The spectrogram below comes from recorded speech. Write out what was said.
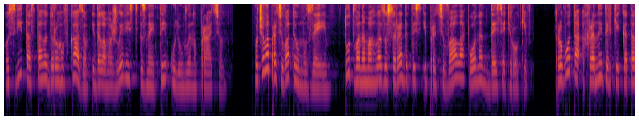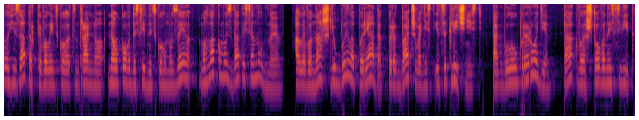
Освіта стала дороговказом і дала можливість знайти улюблену працю. Почала працювати у музеї. Тут вона могла зосередитись і працювала понад 10 років. Робота хранительки-каталогізаторки Волинського центрального науково-дослідницького музею могла комусь здатися нудною, але вона ж любила порядок, передбачуваність і циклічність. Так було у природі, так влаштований світ.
